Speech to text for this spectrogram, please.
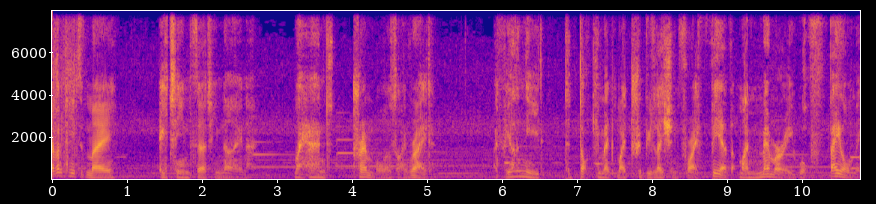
Seventeenth of May, 1839. My hands tremble as I write. I feel a need to document my tribulation, for I fear that my memory will fail me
